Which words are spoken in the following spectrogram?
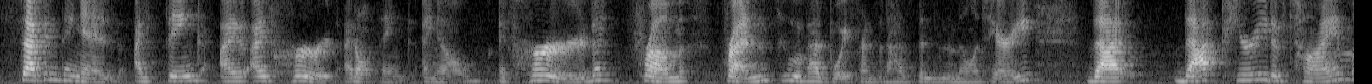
Second thing is, I think I, I've heard, I don't think, I know, I've heard from friends who have had boyfriends and husbands in the military that that period of time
